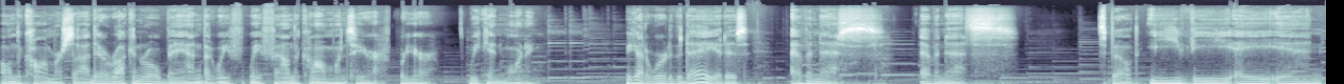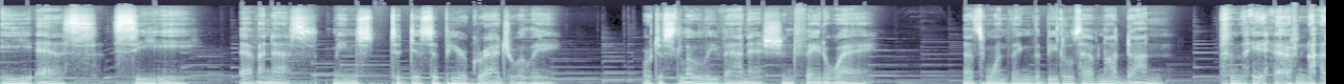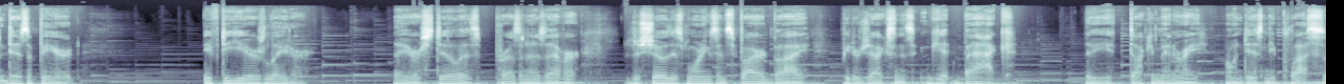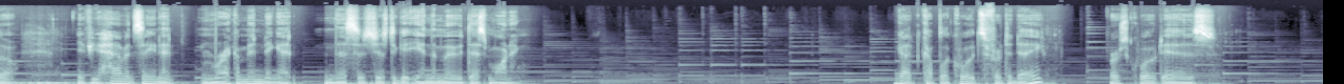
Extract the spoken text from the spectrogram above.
on the calmer side. They're a rock and roll band, but we've we've found the calm ones here for your weekend morning. We got a word of the day. It is Evanesce. Evanesce. Spelled E V A N E S C E. Evanesce means to disappear gradually or to slowly vanish and fade away. That's one thing the Beatles have not done. they have not disappeared. 50 years later, they are still as present as ever. The show this morning is inspired by Peter Jackson's Get Back, the documentary on Disney Plus. So if you haven't seen it, I'm recommending it. And this is just to get you in the mood this morning. Got a couple of quotes for today. First quote is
